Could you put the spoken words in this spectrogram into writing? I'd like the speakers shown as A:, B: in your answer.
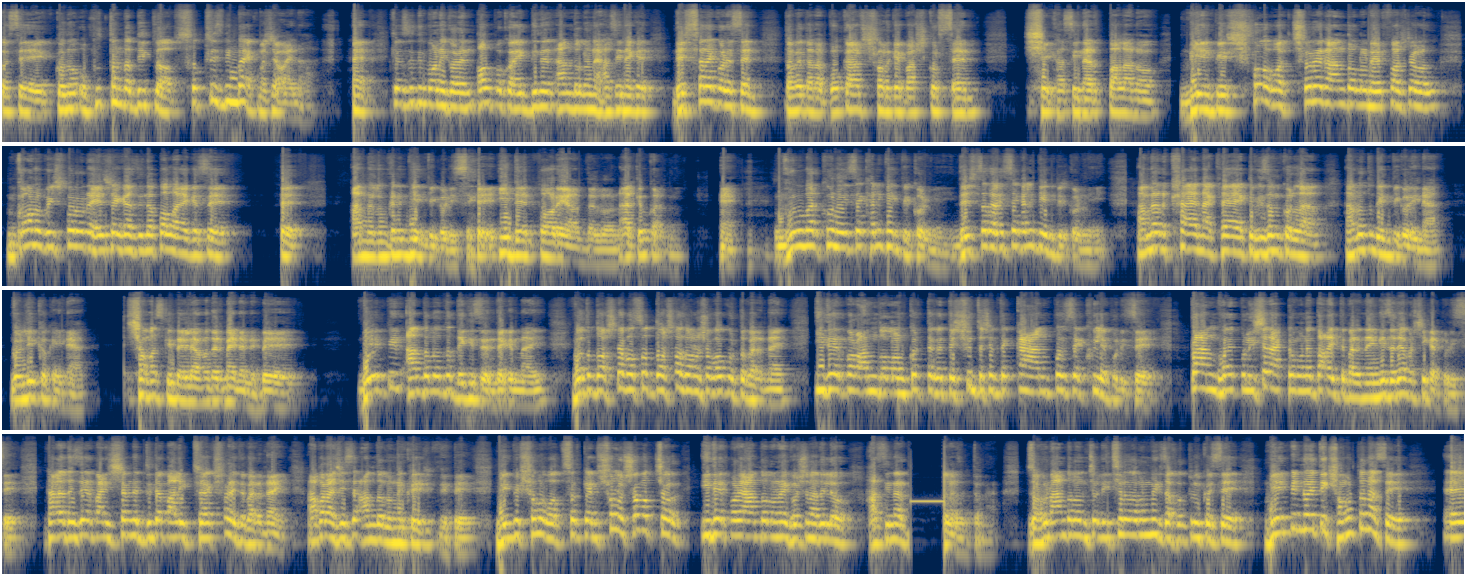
A: কইছে কোন অভ্যুত্থান বিপ্লব ছত্রিশ দিন বা এক মাসে হয় না। হ্যাঁ কেউ যদি মনে করেন অল্প কয়েকদিনের আন্দোলনে হাসিনাকে দেশ ছাড়া করেছেন তবে তারা বোকার স্বর্গে বাস করছেন। শেখ হাসিনার পালানো বিএনপির ষোলো বছরের আন্দোলনের ফসল গণবিস্ফোরণে শেখ হাসিনা পলায় গেছে। হ্যাঁ, আন্দোলনকারী বিএনপি করেছে। ঈদের পরে আন্দোলন আর কেউ করেনি। হ্যাঁ গুরুবার খুন হয়েছে খালি বিএনপি কর্মী দেশ ছাড়া হয়েছে খালি বিএনপির কর্মী। আমরা খায় না খায় অ্যাক্টিভিজম করলাম আমরা তো বিএনপি করি না। গল্লি কোকাই না আমাদের মেনে নেবে। বিএনপির আন্দোলন তো দেখেছেন, দেখেন নাই। গত দশটা বছর দশটা জনসভা করতে পারে নাই। ঈদের পর আন্দোলন করতে করতে শুনতে শুনতে কান খুলে পড়েছে। প্রাণ ভয় পুলিশের আক্রমণে দাঁড়াইতে পারে নাই নিজেরা আবার স্বীকার করেছে। বাড়ির সামনে দুটা ট্রাক সরাইতে পারে নাই, আবার আসিছে ক্রেডিট নিতে। বিএনপি ষোলো বছর কেন ষোলোশো বছর ঈদের পরে আন্দোলনের ঘোষণা দিল হাসিনার যখন আন্দোলন চলছিল, তখন মির্জা ফখরুল কইছে, বিএনপির নৈতিক সমর্থন আছে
